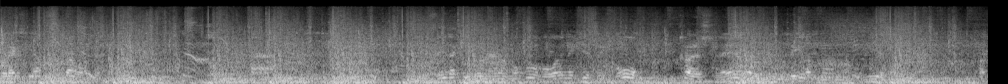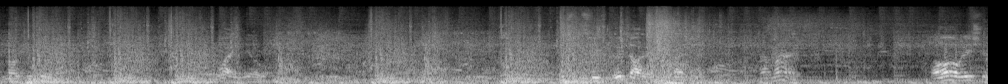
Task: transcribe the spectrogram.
correctie aan het spel. Ik denk dat je gewoon helemaal nog wel horen en een keer zegt, oh, ik ga eens rijden, ik denk dat maar. Hier, dat ik nooit doen. Why, yo. Het ziet uit als een Naar mij. Oh, holy shit.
